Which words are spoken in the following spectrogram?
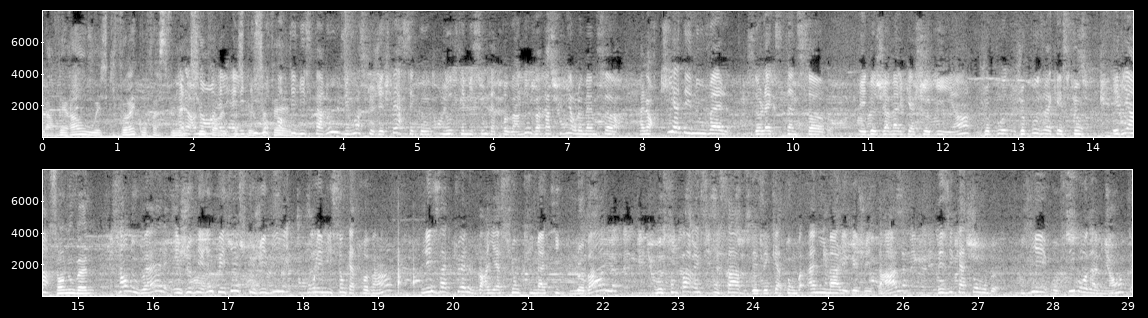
la reverra ou est-ce qu'il faudrait qu'on fasse une Alors action non, quand elle, même? elle Parce est que ça toujours fait. portée disparue, mais moi ce que j'espère c'est que notre émission 82 ne va pas subir le même sort. Alors qui a des nouvelles de l'ex-Tensov et de Jamal Khashoggi hein? Je, pose, je pose la question. Eh bien, Sans nouvelles. sans nouvelles et je vais répéter ce que j'ai dit pour l'émission 81. Les actuelles variations climatiques globales ne sont pas responsables des hécatombes animales et végétales, des hécatombes liées aux fibres d'amiante,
